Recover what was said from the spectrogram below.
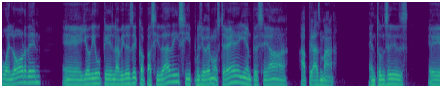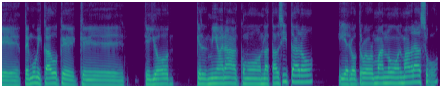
o el orden. Eh, yo digo que la vida es de capacidades y pues yo demostré y empecé a, a plasmar. Entonces, eh, tengo ubicado que, que, que yo, que el mío era como la tal cítaro y el otro hermano el madrazo.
